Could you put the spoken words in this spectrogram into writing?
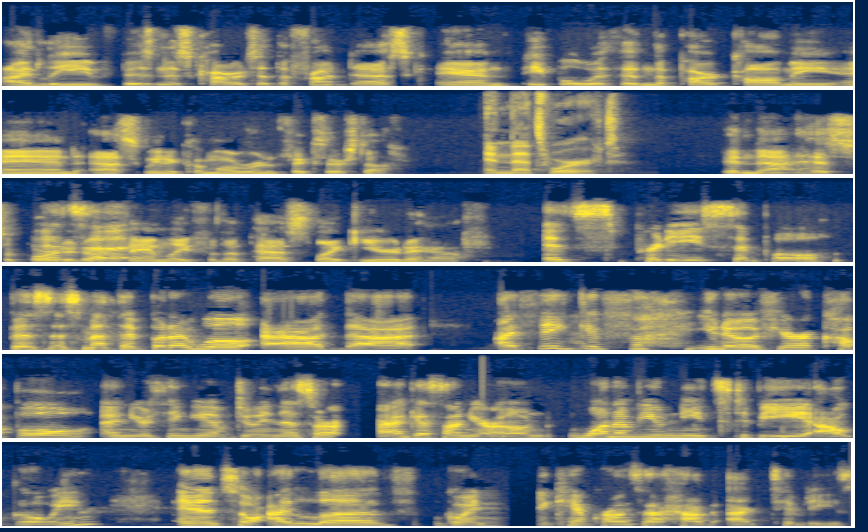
I leave business cards at the front desk, and people within the park call me and ask me to come over and fix their stuff. And that's worked. And that has supported It's our family for the past like year and a half. It's pretty simple business method, but I will add that I think if you know if you're a couple and you're thinking of doing this, or I guess on your own, one of you needs to be outgoing. And so I love going to campgrounds that have activities.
